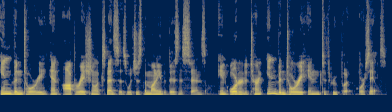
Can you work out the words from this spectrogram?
inventory, and operational expenses, which is the money the business spends in order to turn inventory into throughput or sales.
